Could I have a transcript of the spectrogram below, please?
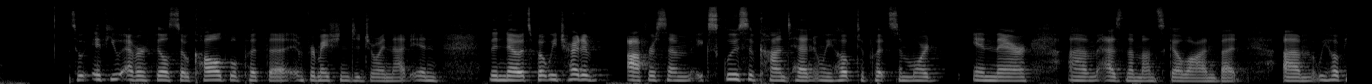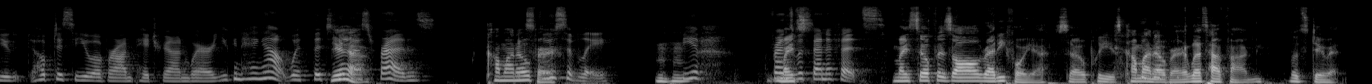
so if you ever feel so called, we'll put the information to join that in the notes. But we try to offer some exclusive content and we hope to put some more in there um, as the months go on. But um, we hope you hope to see you over on Patreon where you can hang out with the two Yeah. best friends Come on over. exclusively. Mhm. Be friends My with benefits. My sofa's all ready for you. So please come on over. Let's have fun. Let's do it.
